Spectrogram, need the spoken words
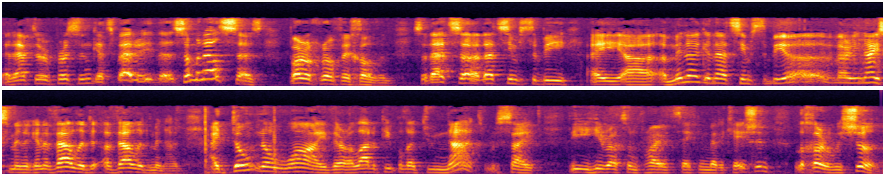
that after a person gets better, someone else says Baruch Rofei Cholim. So that's uh, that seems to be a uh, a minhag, and that seems to be a very nice minhag and a valid a valid minhag. I don't know why there are a lot of people that do not recite the Hiratzon prior to taking medication. L'chara, we should.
